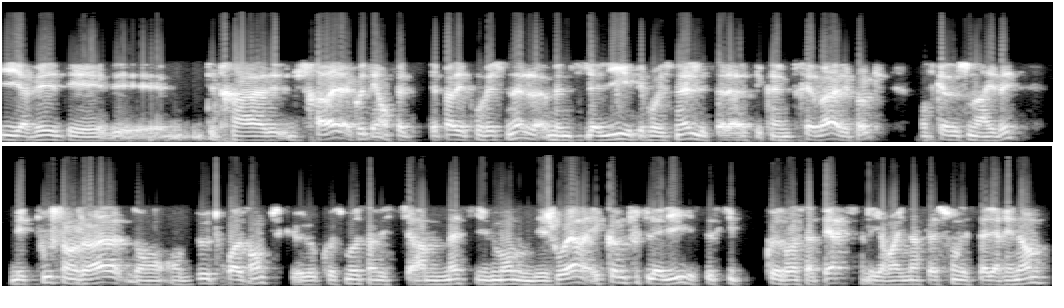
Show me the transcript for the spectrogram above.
qui avaient des, des, des du travail à côté. En fait, c'était pas des professionnels, même si la ligue était professionnelle, les salaires étaient quand même très bas à l'époque, en tout cas de son arrivée. Mais tout changera dans, en 2-3 ans puisque le Cosmos investira massivement dans des joueurs et comme toute la ligue, c'est ce qui causera sa perte. Il y aura une inflation des salaires énorme.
